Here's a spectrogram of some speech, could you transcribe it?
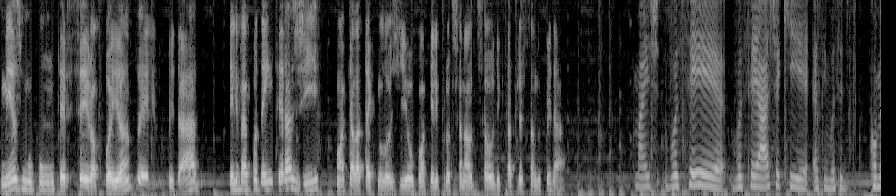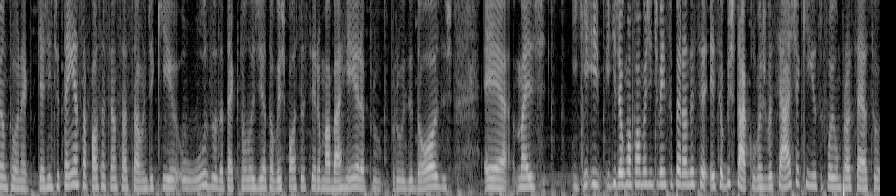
mesmo com um terceiro apoiando ele no cuidado, ele vai poder interagir com aquela tecnologia ou com aquele profissional de saúde que está prestando cuidado. Mas você, você acha que, assim, você comentou, né, que a gente tem essa falsa sensação de que o uso da tecnologia talvez possa ser uma barreira para os idosos, é, mas e que, e, e que de alguma forma a gente vem superando esse, esse obstáculo. Mas você acha que isso foi um processo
